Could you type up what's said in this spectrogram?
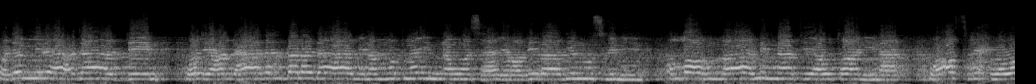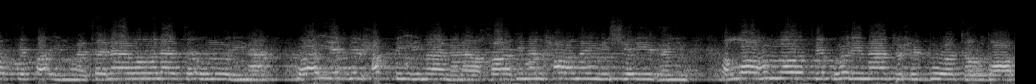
ودمر أعداء الدين واجعل هذا البلد آمنا مطمئنا وسائر بلاد المسلمين. اللهم آمنا في أوطاننا وأصلح ووفق أئمتنا وولاة أمورنا وأيد بالحق إمامنا خادم الحرمين الشريفين اللهم وفقه لما تحب وترضى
